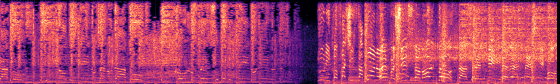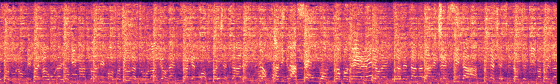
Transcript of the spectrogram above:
Cerchiato, il mio destino ci hanno dato. Con lo stesso mio destino nel ragazzo. L'unico fascista buono E il fascista morto sta a sentire verme tifoso Tu non mi fai paura, io ti mando a riposo C'è una sola violenza che posso accettare Lotta di classe contro potere Violenza dettata da necessità Necessità oggettiva quella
